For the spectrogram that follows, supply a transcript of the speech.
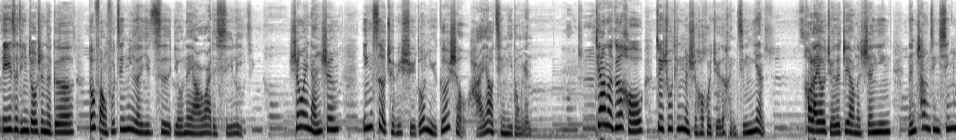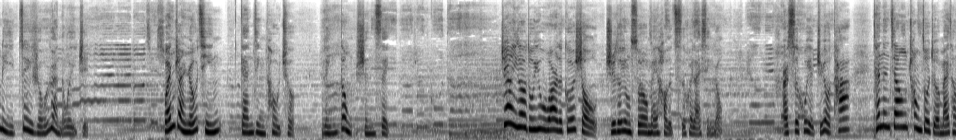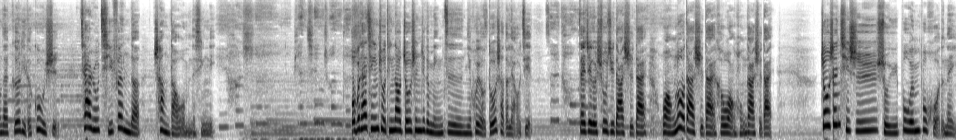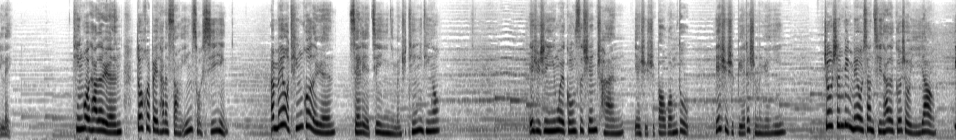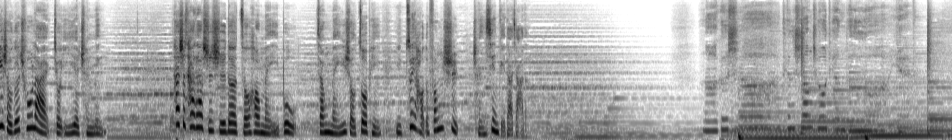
第一次听周深的歌，都仿佛经历了一次由内而外的洗礼。身为男生。音色却比许多女歌手还要清丽动人。这样的歌喉，最初听的时候会觉得很惊艳，后来又觉得这样的声音能唱进心里最柔软的位置，婉转柔情，干净透彻，灵动深邃。这样一个独一无二的歌手，值得用所有美好的词汇来形容，而似乎也只有他。才能将创作者埋藏在歌里的故事，恰如其分地唱到我们的心里。我不太清楚，听到周深这个名字，你会有多少的了解？在这个数据大时代、网络大时代和网红大时代，周深其实属于不温不火的那一类。听过他的人都会被他的嗓音所吸引，而没有听过的人，Sally 也建议你们去听一听哦。也许是因为公司宣传，也许是曝光度，也许是别的什么原因，周深并没有像其他的歌手一样，一首歌出来就一夜成名。他是踏踏实实的走好每一步，将每一首作品以最好的方式呈现给大家的。那个夏天像秋天的落叶，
